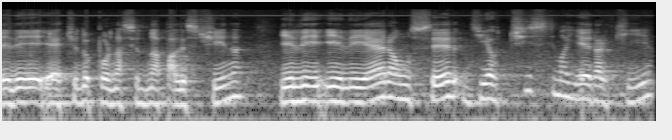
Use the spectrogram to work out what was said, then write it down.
Ele é tido por nascido na Palestina e ele, ele era um ser de altíssima hierarquia,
